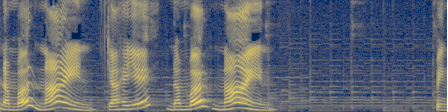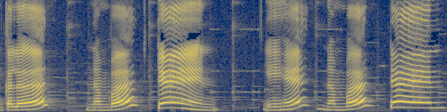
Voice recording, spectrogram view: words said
नंबर नाइन। क्या है ये? Number nine. Pink colour, number ten. ये है number ten.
